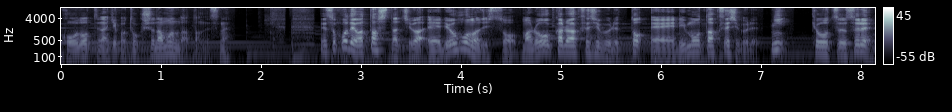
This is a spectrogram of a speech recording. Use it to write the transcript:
コードっていうのは結構特殊なものだったんですね。でそこで私たちは、えー、両方の実装、まあ、ローカルアクセシブルと、えー、リモートアクセシブルに共通する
